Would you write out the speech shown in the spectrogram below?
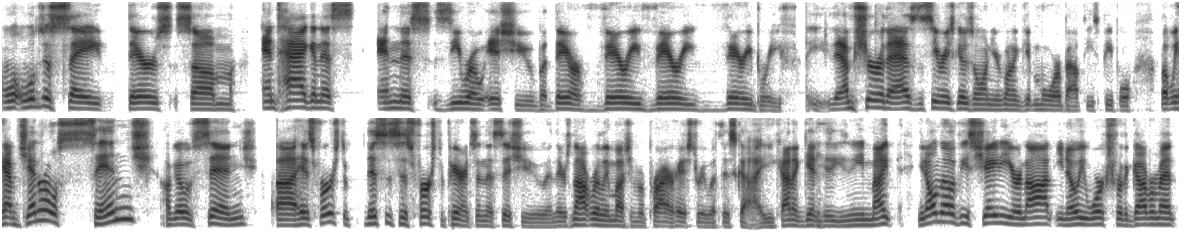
we'll, we'll just say there's some antagonists in this zero issue, but they are very, very, very brief. I'm sure that as the series goes on, you're going to get more about these people. But we have General Singe. I'll go with Singe. Uh, his first. This is his first appearance in this issue, and there's not really much of a prior history with this guy. You kind of get he, he might. You don't know if he's shady or not. You know he works for the government,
